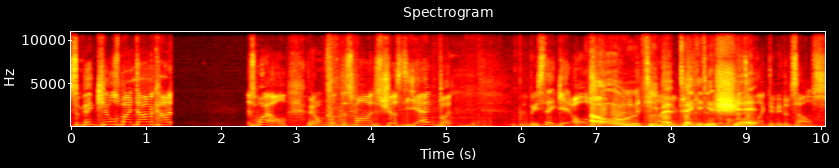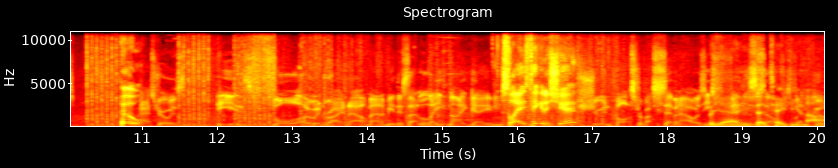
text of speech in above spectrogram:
some big kills by Diamondcon as well. They don't flip the spawns just yet, but at least they get Ultra. Oh, he meant taking his shit. Themselves. Who? Astro is he is flowing right now, man. I mean, it's that late night game. Slay's taking a shit? Shooting bots for about seven hours. He's But yeah, he said himself. He's taking an looking good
